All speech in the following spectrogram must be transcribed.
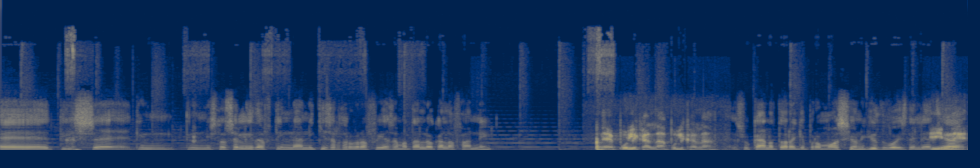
Ε, της, ε, την, την ιστοσελίδα αυτήν ανικής αρθρογραφίας, άμα τα λέω καλά φάνη. Ναι, πολύ καλά, πολύ καλά. Σου κάνω τώρα και promotion, youthvoice.gr. Είναι,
